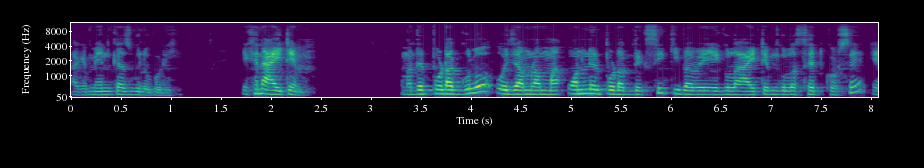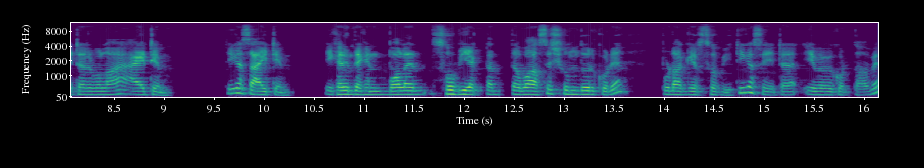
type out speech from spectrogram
আগে মেন কাজগুলো করি। এখানে আইটেম আমাদের প্রোডাক্টগুলো ওই যে আমরা অন্যের প্রোডাক্ট দেখছি, কীভাবে এগুলো আইটেমগুলো সেট করছে, এটার বলা হয় আইটেম ঠিক আছে? আইটেম এখানে দেখেন, বলের ছবি একটা দেওয়া আছে, সুন্দর করে প্রোডাক্টের ছবি, ঠিক আছে? এটা এভাবে করতে হবে।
